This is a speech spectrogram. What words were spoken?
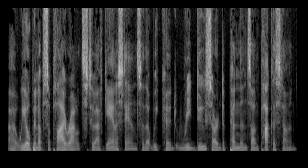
Uh, we opened up supply routes to Afghanistan so that we could reduce our dependence on Pakistan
